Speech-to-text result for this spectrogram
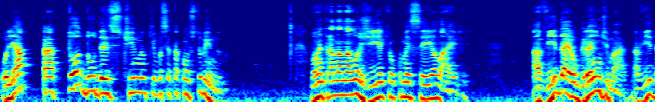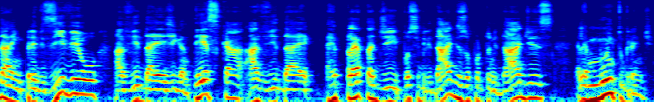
olhar para todo o destino que você está construindo. Vamos entrar na analogia que eu comecei a live. A vida é o grande mar. A vida é imprevisível, a vida é gigantesca, a vida é repleta de possibilidades, oportunidades. Ela é muito grande.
